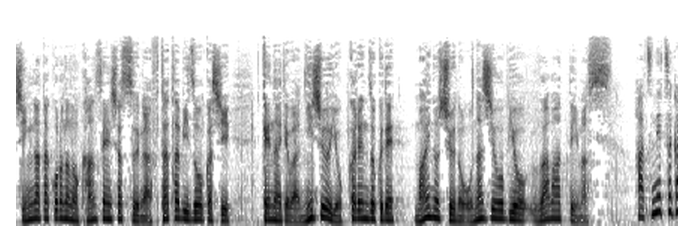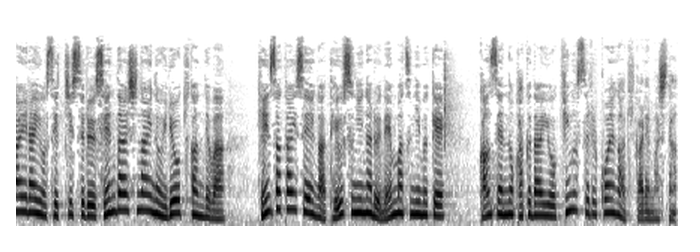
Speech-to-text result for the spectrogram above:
新型コロナの感染者数が再び増加し、県内では24日連続で前の週の同じ曜日を上回っています。発熱外来を設置する仙台市内の医療機関では、検査体制が手薄になる年末に向け、感染の拡大を危惧する声が聞かれました。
